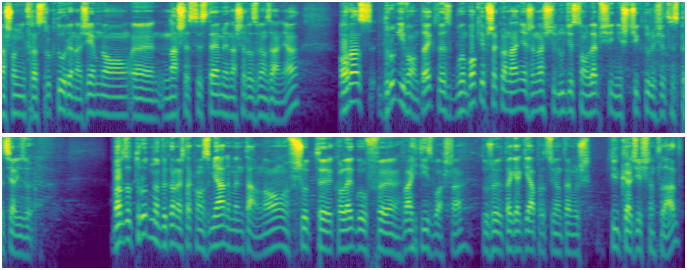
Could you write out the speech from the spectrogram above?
naszą infrastrukturę naziemną, e, nasze systemy, nasze rozwiązania. Oraz drugi wątek to jest głębokie przekonanie, że nasi ludzie są lepsi niż ci, którzy się w tym specjalizują. Bardzo trudno wykonać taką zmianę mentalną wśród e, kolegów e, w IT zwłaszcza, którzy tak jak ja pracują tam już kilkadziesiąt lat,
